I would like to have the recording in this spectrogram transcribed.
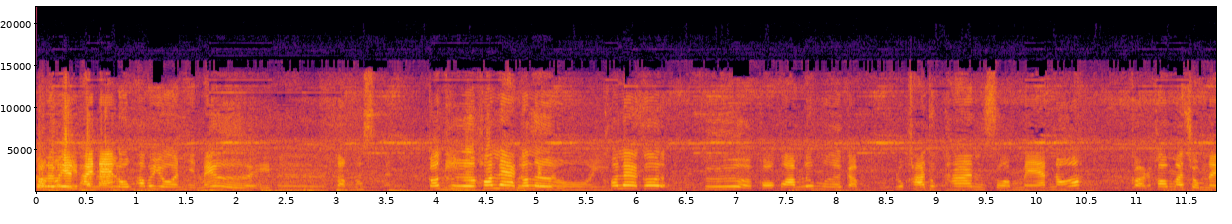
บบอกริว่าเวณเห็นภายในนะคะโรงภาพยนตร์เห็นไหมเอ่ย เออกล่องฮัสอันก็คือข้อแรกก็เลย บิ่งจัน้อยข้อแรกก็คือขอความร่วมมือกับลูกค้าทุกท่านสวมแมสเนาะก่อนเข้ามาชมใน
